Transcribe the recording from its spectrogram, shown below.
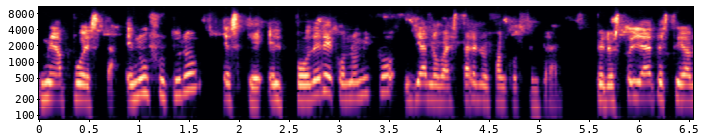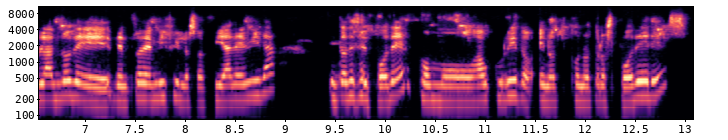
mi apuesta en un futuro es que el poder económico ya no va a estar en los bancos centrales. Pero esto ya te estoy hablando de dentro de mi filosofía de vida. Entonces el poder, como ha ocurrido con otros poderes,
